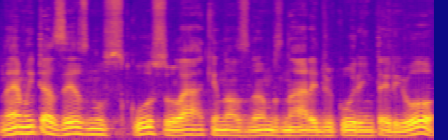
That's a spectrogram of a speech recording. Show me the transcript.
Né? Muitas vezes nos cursos lá que nós damos na área de cura interior,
